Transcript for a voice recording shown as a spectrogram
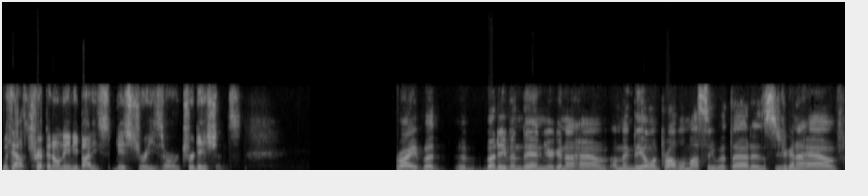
without tripping on anybody's mysteries or traditions. Right, but but even then, you're gonna have. I mean, the only problem I see with that is you're gonna have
